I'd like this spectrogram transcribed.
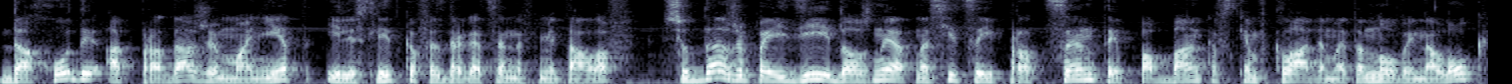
доходы от продажи монет или слитков из драгоценных металлов. Сюда же, по идее, должны относиться и проценты по банковским вкладам. Это новый налог.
